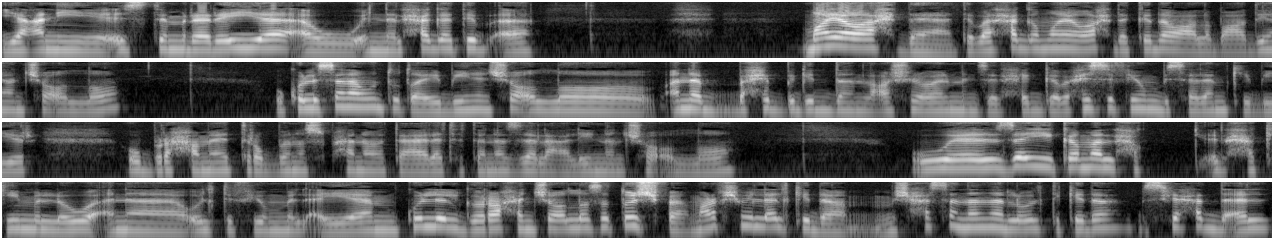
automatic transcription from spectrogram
يعني استمرارية أو إن الحاجة تبقى مية واحدة يعني تبقى الحاجة مية واحدة كده وعلى بعضيها إن شاء الله. وكل سنة وأنتم طيبين إن شاء الله. أنا بحب جدا العشر الاوائل من ذي الحجة. بحس فيهم بسلام كبير وبرحمات ربنا سبحانه وتعالى تتنزل علينا إن شاء الله. وزي كما الحكيم اللي هو أنا قلت في يوم من الأيام كل الجراح إن شاء الله ستشفى. ما أعرفش مين اللي قال كده. مش حاسة إن أنا اللي قلت كده بس في حد قال.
